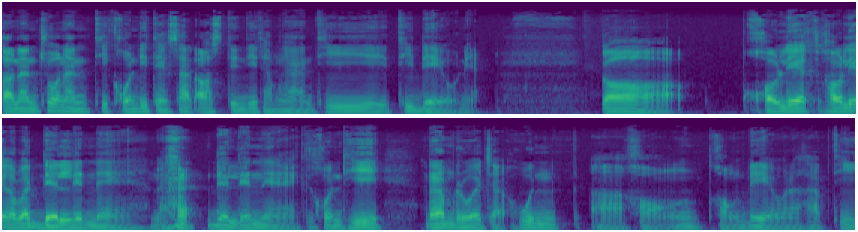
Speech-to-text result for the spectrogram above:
ตอนนั้นช่วงนั้นที่คนที่เท็กซัสออสตินที่ทำงานที่ที่ Dell เนี่ยก็เขาเรียกเขาเรียกกันว่า Dellionaire นะ Dellionaire คือคนที่ร่ำรวยจากหุ้นอของของ Dell นะครับที่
